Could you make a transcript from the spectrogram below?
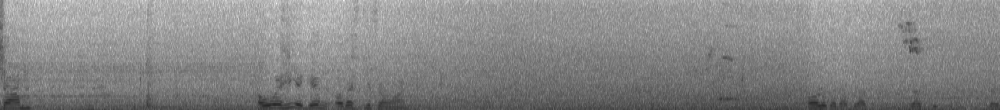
Charm. Oh, we're here again. Oh, that's different one. Oh, look at that black, black there.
